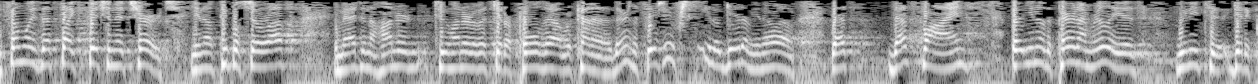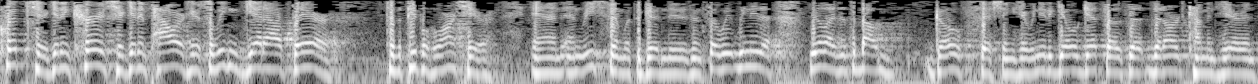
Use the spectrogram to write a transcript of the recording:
in some ways, that's like fishing at church. You know, people show up. Imagine a hundred, two hundred of us get our poles out, and we're kind of there's a fish. You know, get them. You know, um, that's that's fine. But you know, the paradigm really is we need to get equipped here, get encouraged here, get empowered here so we can get out there to the people who aren't here and, and reach them with the good news. And so we, we need to realize it's about go fishing here. We need to go get those that, that aren't coming here. And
